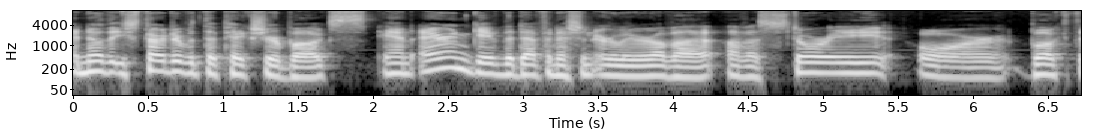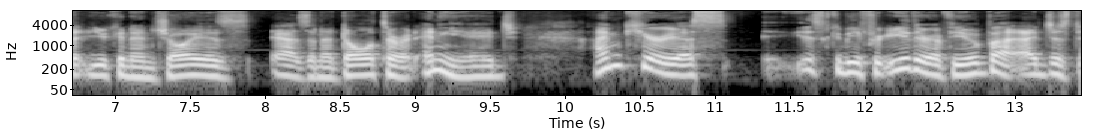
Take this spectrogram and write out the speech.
I know that you started with the picture books and Aaron gave the definition earlier of a of a story or book that you can enjoy as as an adult or at any age. I'm curious this could be for either of you, but I just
